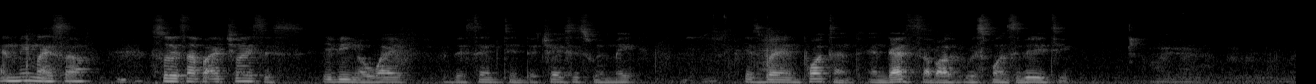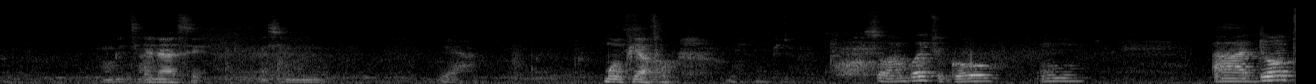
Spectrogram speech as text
and me myself. So it's about choices. Even your wife the same thing. The choices we make is very important, and that's about responsibility. Oh, yeah. And that's it. That's Yeah. More careful. So I'm going to go. Mm, uh, don't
